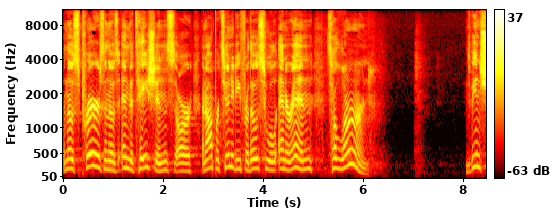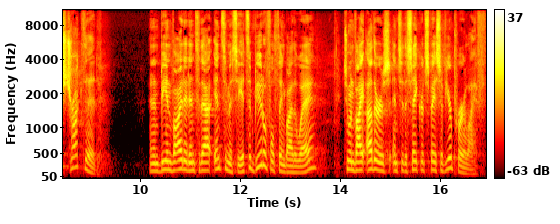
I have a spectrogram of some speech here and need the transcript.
And those prayers and those invitations are an opportunity for those who will enter in to learn to be instructed and then be invited into that intimacy. It's a beautiful thing, by the way, to invite others into the sacred space of your prayer life,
